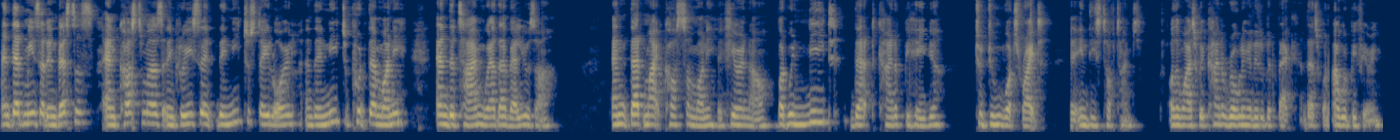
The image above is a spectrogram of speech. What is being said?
And that means that investors and customers and employees, they, they need to stay loyal and they need to put their money and the time where their values are. And that might cost some money here and now, but we need that kind of behavior to do what's right in these tough times. Otherwise, we're kind of rolling a little bit back. And that's what I would be fearing.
